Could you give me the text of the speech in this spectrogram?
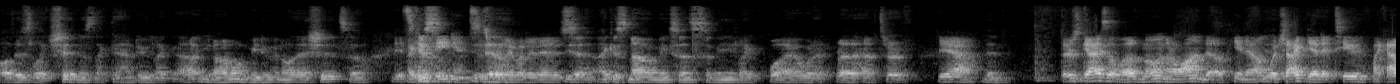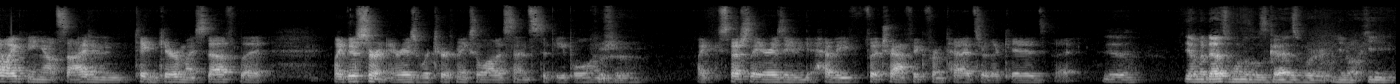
all this like shit, and it's like damn, dude, like uh, you know I don't want to be doing all that shit. So It's I guess- convenience is yeah. really what it is. yeah, I guess now it makes sense to me like why I would rather have turf Yeah. than There's guys that love mowing their lawn though, you know, Yeah. which I get it too. Like I like being outside and taking care of my stuff, but like there's certain areas where turf makes a lot of sense to people. for sure. Like especially areas that you get heavy foot traffic from pets or their kids. But Yeah, yeah. My dad's one of those guys where you know he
